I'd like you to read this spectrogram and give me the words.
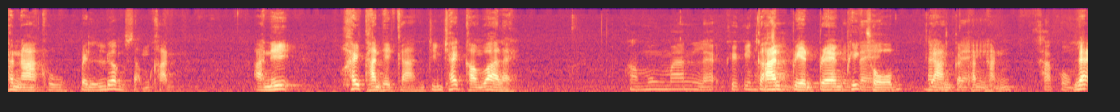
ฒนาครูเป็นเรื่องสำคัญ อันนี้ให้ทันเหตุการณ์ จึงใช้คำว่าอะไร ความมุ่งมั่นและควิกวินการเปลี่ยนแปลงพลิกโฉมกาอย่างเปกลี่ระยนแปลทันหัน ครับผม และ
